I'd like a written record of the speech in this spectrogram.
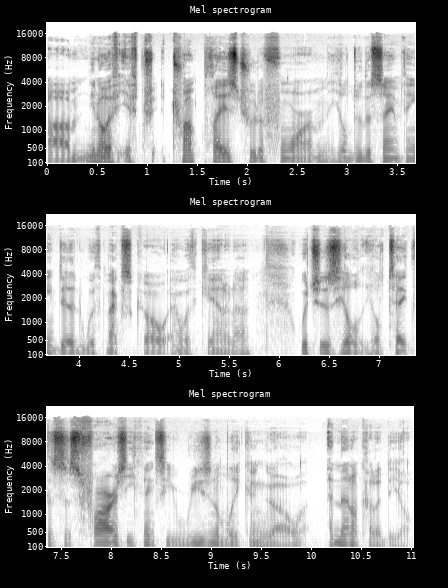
um, you know, if, if tr- Trump plays true to form, he'll do the same thing he did with Mexico and with Canada, which is he'll, he'll take this as far as he thinks he reasonably can go, and then he'll cut a deal.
